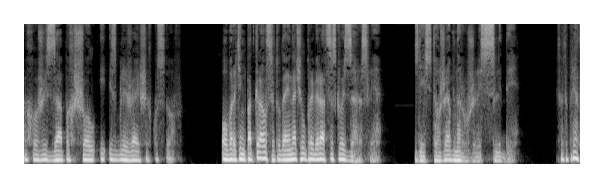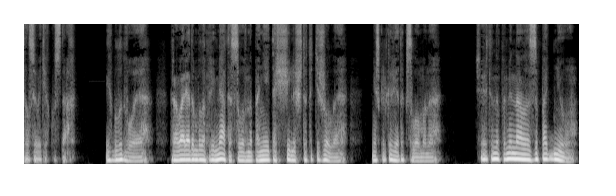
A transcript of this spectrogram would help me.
Похожий запах шел и из ближайших кустов. Оборотень подкрался туда и начал пробираться сквозь заросли. Здесь тоже обнаружились следы. Кто-то прятался в этих кустах. Их было двое. Трава рядом была примята, словно по ней тащили что-то тяжелое. Несколько веток сломано. Все это напоминало западню.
